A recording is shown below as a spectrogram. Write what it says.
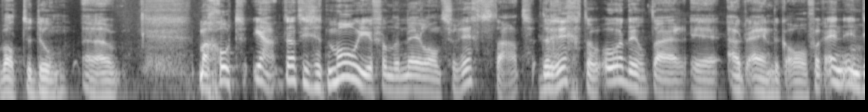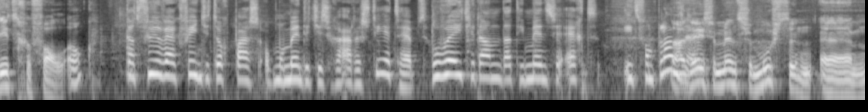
wat te doen. Uh, maar goed, ja, dat is het mooie van de Nederlandse rechtsstaat. De rechter oordeelt daar eh, uiteindelijk over. En in dit geval ook. Dat vuurwerk vind je toch pas op het moment dat je ze gearresteerd hebt. Hoe weet je dan dat die mensen echt iets van plan nou, zijn? Deze mensen moesten, ehm,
